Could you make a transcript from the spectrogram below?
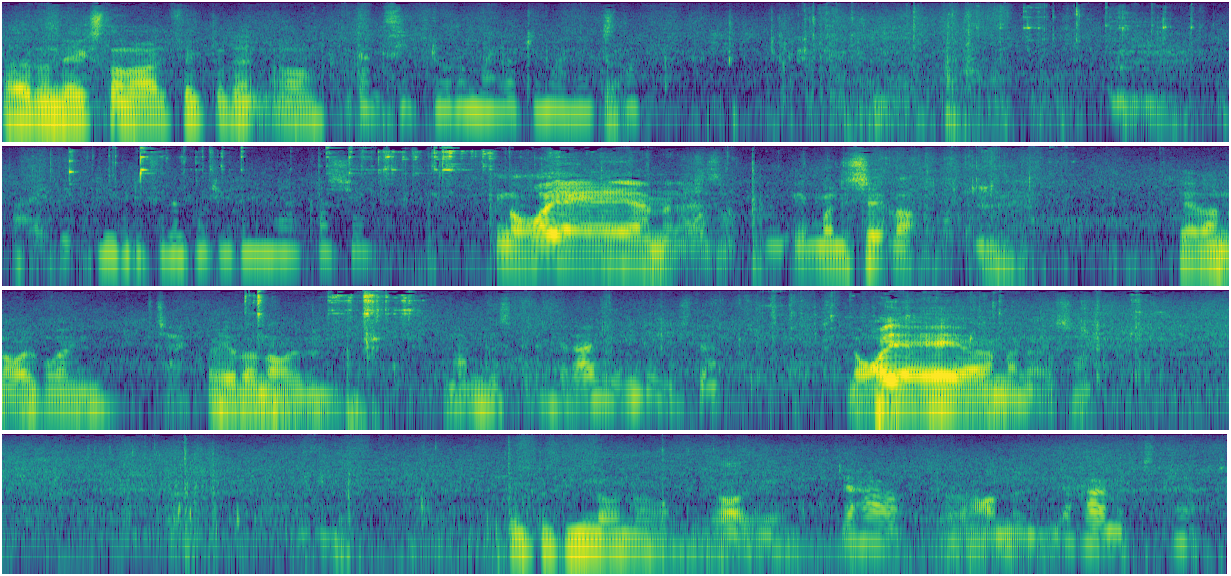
Havde du en ekstra nøgle? Fik du den? Og... Den fik du, du må ikke give mig en ekstra. Nej, det er ikke fordi, de finder på, de rimelig aggressive. Nå ja, ja, ja, men altså, det må de selv om. Her er der nøglebringen. Tak. Og her er der nøglen. Nå, men jeg skal da have dig hentet, hvis der. Nå ja, ja, ja, men altså. Fik du bilnøglen? Ja, ja. Jeg har, Jeg har anden. jeg har en ekstra her.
